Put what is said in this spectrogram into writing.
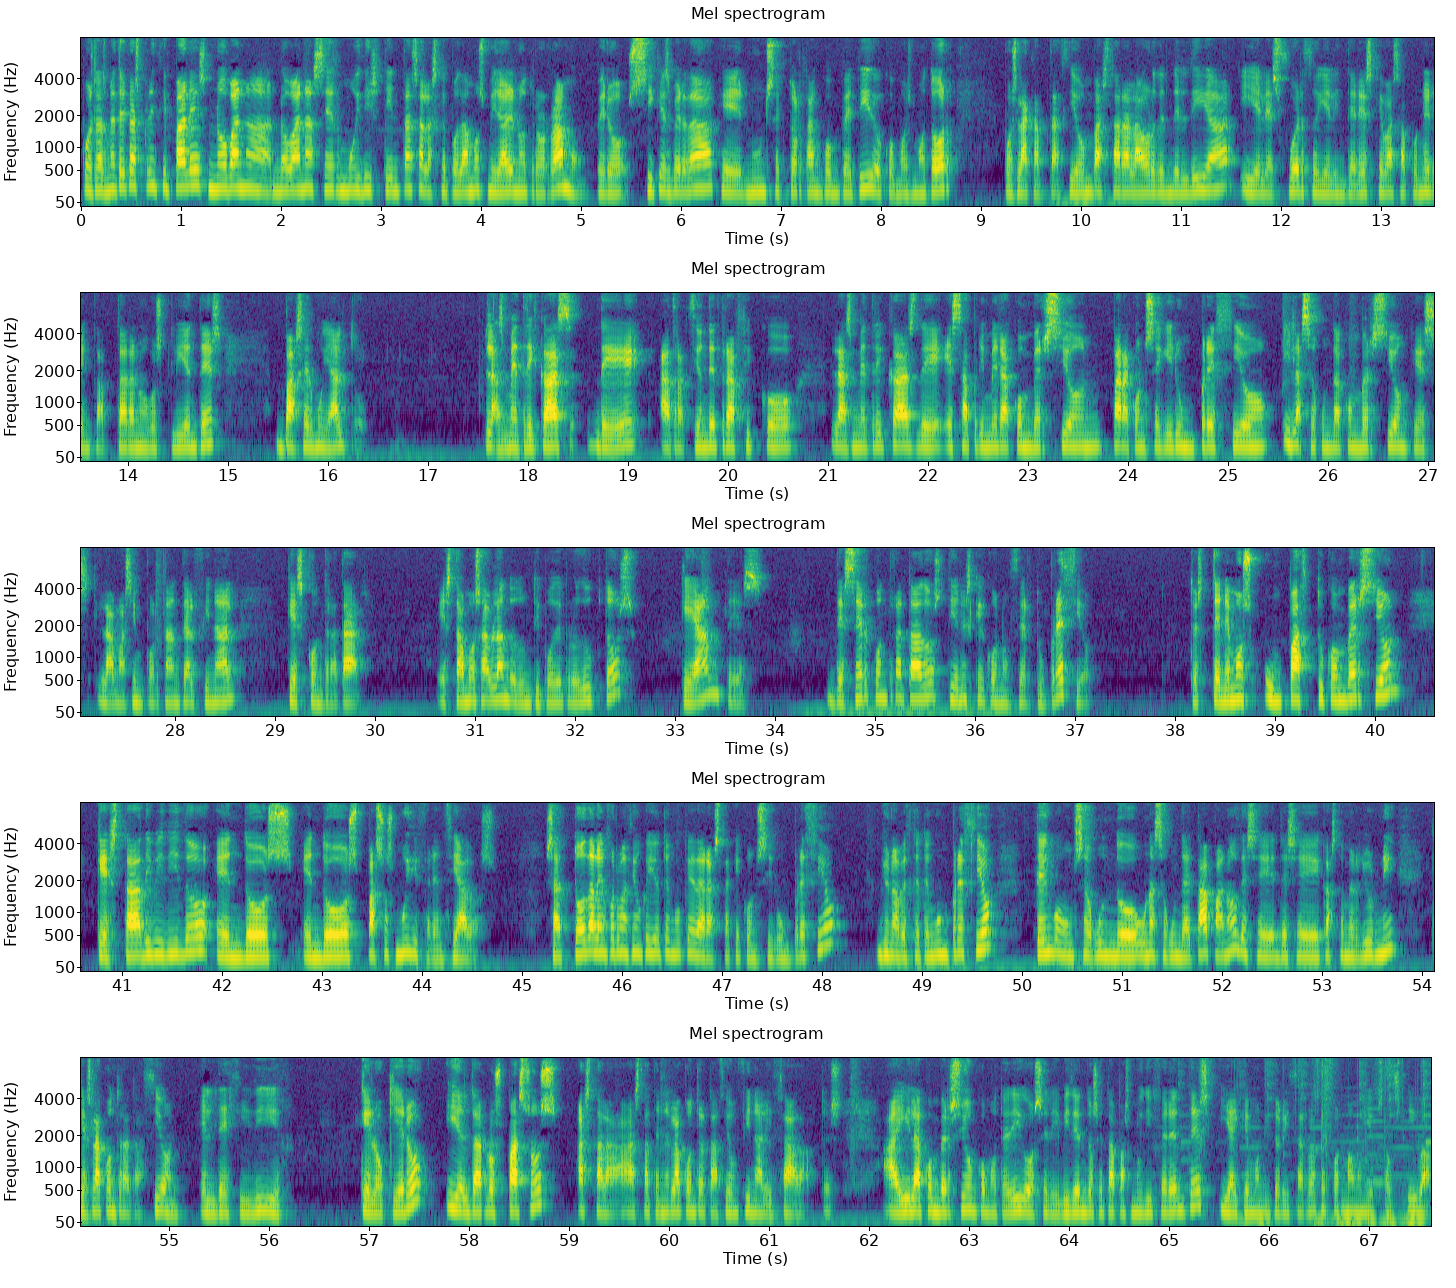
Pues las métricas principales no van, a, no van a ser muy distintas a las que podamos mirar en otro ramo, pero sí que es verdad que en un sector tan competido como es motor, pues la captación va a estar a la orden del día y el esfuerzo y el interés que vas a poner en captar a nuevos clientes va a ser muy alto. Las métricas de atracción de tráfico, las métricas de esa primera conversión para conseguir un precio y la segunda conversión, que es la más importante al final, que es contratar. Estamos hablando de un tipo de productos que antes de ser contratados tienes que conocer tu precio. Entonces tenemos un path to conversion que está dividido en dos, en dos pasos muy diferenciados. O sea, toda la información que yo tengo que dar hasta que consigo un precio, y una vez que tengo un precio, tengo un segundo, una segunda etapa ¿no? de, ese, de ese Customer Journey, que es la contratación, el decidir que lo quiero y el dar los pasos hasta, la, hasta tener la contratación finalizada. Entonces, ahí la conversión, como te digo, se divide en dos etapas muy diferentes y hay que monitorizarlas de forma muy exhaustiva.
